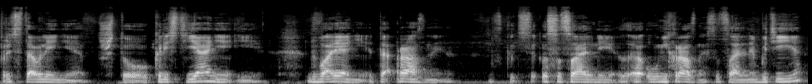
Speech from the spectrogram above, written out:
представление, что крестьяне и дворяне – это разные социальные, у них разное социальное бытие,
